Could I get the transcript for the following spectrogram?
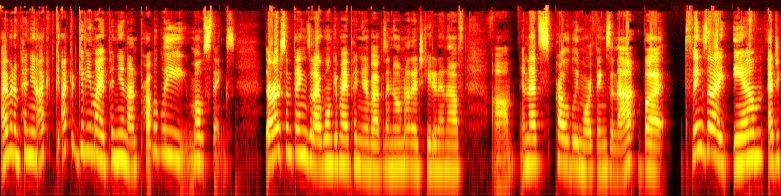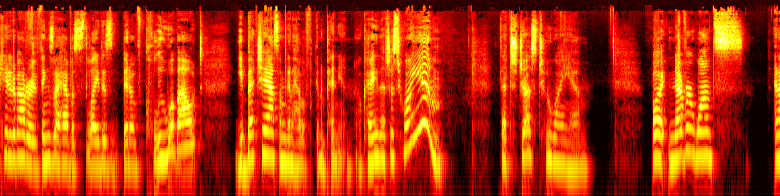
I have an opinion. I could I could give you my opinion on probably most things. There are some things that I won't give my opinion about because I know I'm not educated enough, um, and that's probably more things than not. But things that I am educated about or the things that I have a slightest bit of clue about, you bet your ass I'm gonna have a fucking opinion. Okay, that's just who I am. That's just who I am. But never once and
